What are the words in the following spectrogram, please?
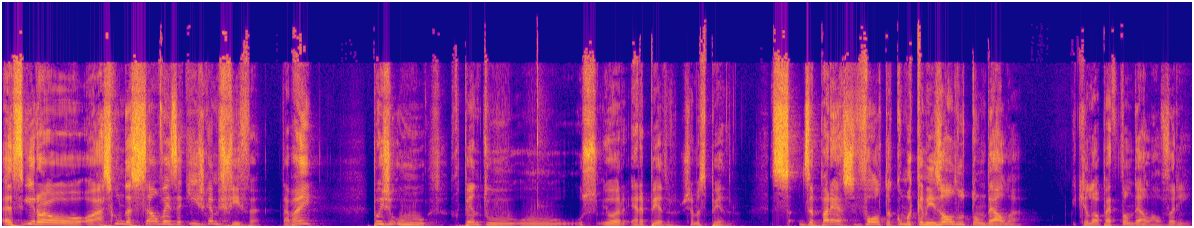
a seguir ao, à segunda sessão, vens aqui e jogamos FIFA, está bem? Depois, o, de repente, o, o, o senhor, era Pedro, chama-se Pedro desaparece, volta com uma camisola do tom dela. Aquilo é o pé de tom dela, Alvarim.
